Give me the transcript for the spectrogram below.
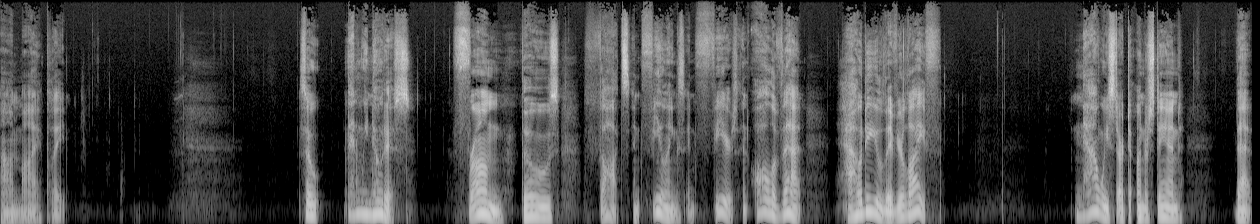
on my plate. So then we notice from those thoughts and feelings and fears and all of that, how do you live your life? Now we start to understand that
